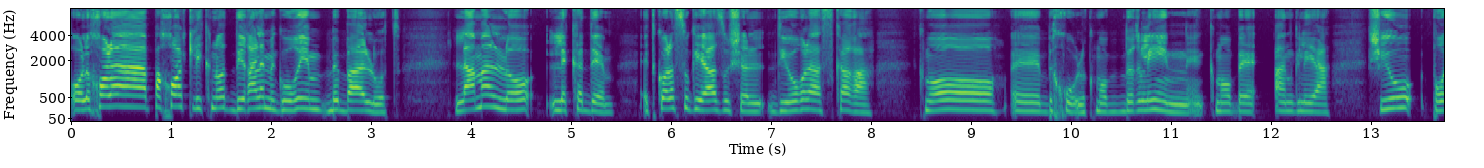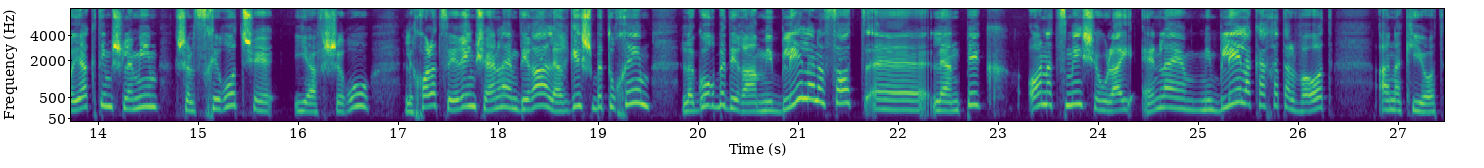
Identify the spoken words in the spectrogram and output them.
או לכל הפחות לקנות דירה למגורים בבעלות. למה לא לקדם את כל הסוגיה הזו של דיור להשכרה? כמו אה, בחו"ל, כמו בברלין, כמו באנגליה, שיהיו פרויקטים שלמים של שכירות שיאפשרו לכל הצעירים שאין להם דירה להרגיש בטוחים לגור בדירה מבלי לנסות אה, להנפיק הון עצמי שאולי אין להם, מבלי לקחת הלוואות ענקיות.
